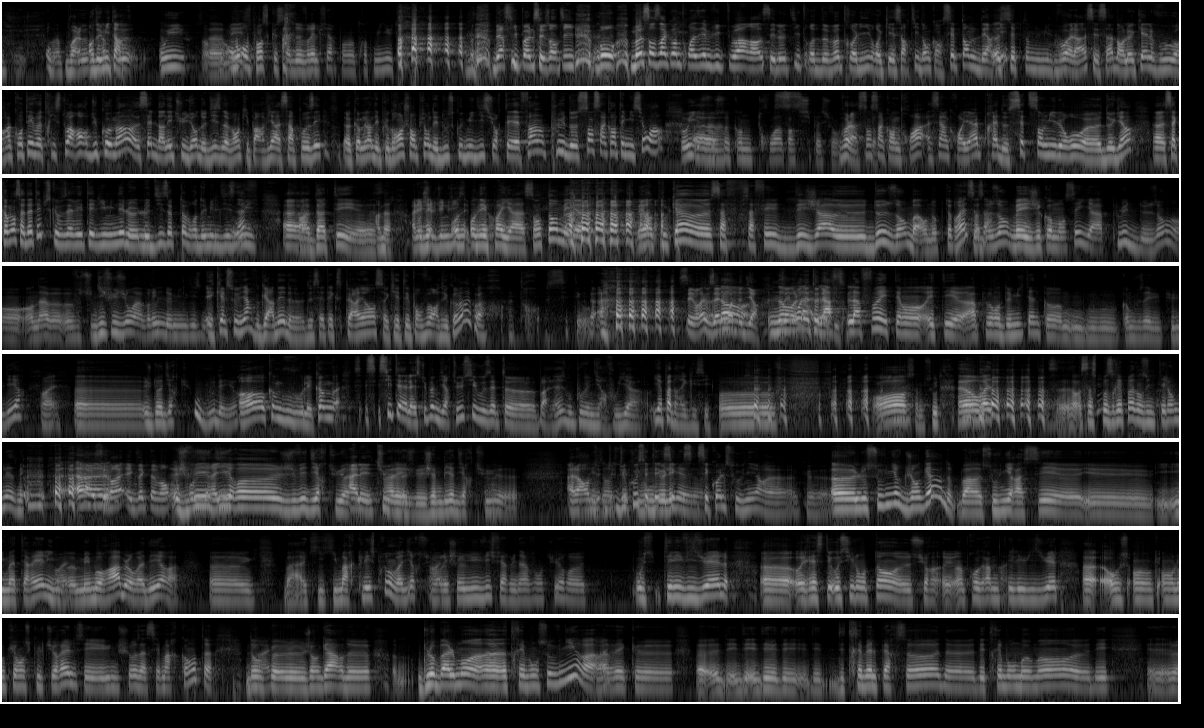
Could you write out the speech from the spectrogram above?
un voilà, peu- en demi-teinte. peu- Oui, On- mais on- pense que ça devrait le faire pendant 30 minutes. Merci Paul, c'est gentil. Bon, ma 153e victoire, hein, c'est le titre de votre livre qui est sorti donc en septembre Euh, dernier. septembre 2020. Voilà, c'est ça, dans lequel vous racontez votre histoire hors du commun, euh, celle d'un étudiant de 19 ans qui parvient à s'imposer euh, comme l'un des plus grands champions des 12 coups de midi sur TF1, plus de 150 émissions. hein. Oui, Euh, 153 participations. Voilà, 153, assez incroyable, près de 700 000 euros euh, de gains. Euh, ça commence à dater puisque vous avez été éliminé le, le 10 octobre 2019. Oui. Euh, Enfin, daté. euh, à- ça- à on l'échelle d'une vie, on- n'est pas il y a 100 ans, mais, euh, mais en tout cas, ça, ça fait déjà deux ans. Bah, en octobre, Ouais, ça deux ans. Mais j'ai commencé il y a plus de deux ans, en, en diffusion avril 2019. Et quel souvenir vous gardez de, de cette expérience qui était pour vous hors du commun, quoi? Trop- C'était horrible. C'est vrai, vous avez le droit de le dire. vous avez Non, le droit la, d'être la- honnête ici. la fin était, en- était un peu en demi-teinte, comme vous, comme vous avez pu le dire. Ouais. Euh, je dois dire tu ou vous d'ailleurs? Oh, comme vous voulez. Comme, si tu es à l'aise, tu peux me dire tu. Si vous êtes euh, pas à l'aise, vous pouvez me dire vous. Il n'y a, y a pas de règle ici. Euh, Oh, ça me saoule. Euh, on va- ça, ça se poserait pas dans une télé anglaise, mais. C'est vrai, exactement. Je vais dire, je vais dire tu. Allez, tu, Allez, j'aime bien dire tu. Ouais. Alors, du, coup, c'était, c'est, quoi le souvenir euh, que... Euh, le souvenir que j'en garde, bah, un souvenir assez euh, immatériel, Ouais. mémorable, on va dire, euh, bah, qui, qui marque l'esprit, on va dire, sur Ouais. l'échelle d'une vie, faire une aventure euh, télévisuelle, euh, rester aussi longtemps euh, sur un, un programme Ouais. télévisuel, en, en- en l'occurrence culturel, c'est une chose assez marquante. Donc Ouais. j'en garde globalement un, un très bon souvenir avec des, des- très belles personnes, des très bons moments, des,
